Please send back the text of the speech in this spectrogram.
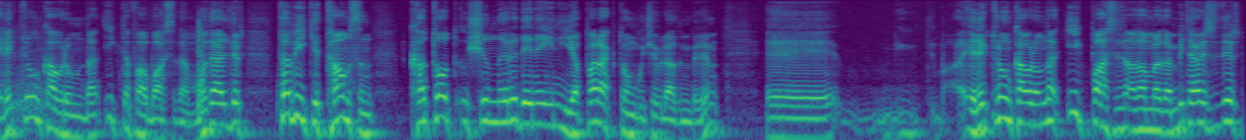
Elektron kavramından ilk defa bahseden modeldir. Tabii ki Thomson katot ışınları deneyini yaparak Tonguç evladım benim e, elektron kavramından ilk bahseden adamlardan bir tanesidir.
